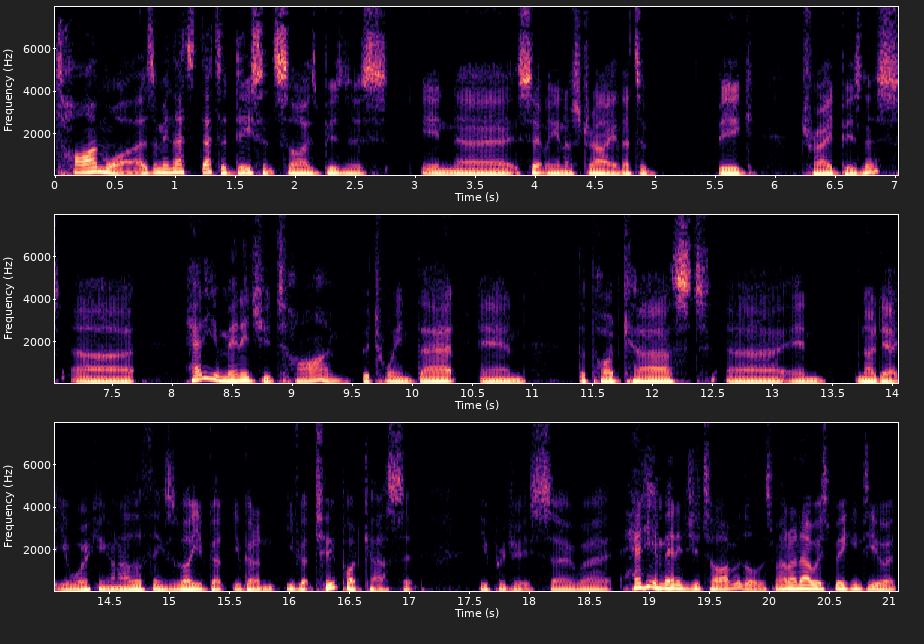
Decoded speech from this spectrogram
time wise, I mean that's that's a decent sized business in uh, certainly in Australia. That's a big trade business. Uh, how do you manage your time between that and the podcast? Uh, and no doubt you're working on other things as well. You've got you've got a, you've got two podcasts that you produce. So, uh, how do you manage your time with all this, man? I know we're speaking to you at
